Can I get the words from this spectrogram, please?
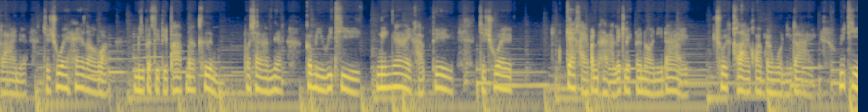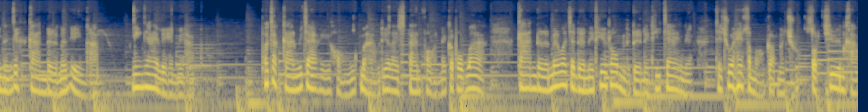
คลายเนี่ยจะช่วยให้เราอะมีประสิทธิภาพมากขึ้น เพราะฉะนั้นเนี่ยก็มีวิธีง่ายๆครับที่จะช่วยแก้ไขปัญหาเล็กๆ น้อยๆนี้ได้ ช่วยคลายความกังวลนี้ได้ วิธีนั้นก็คือการเดินนั่นเองครับ ง่ายๆเลยเห็นไหมครับ เพราะจากการวิจัยของมหาวิทยาลัยสแตนฟอร์ดเนี่ยก็พบว่า การเดินไม่ว่าจะเดินในที่ร่มหรือเดินในที่แจ้งเนี่ยจะช่วยให้สมองกลับมาสดชื่นครับ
